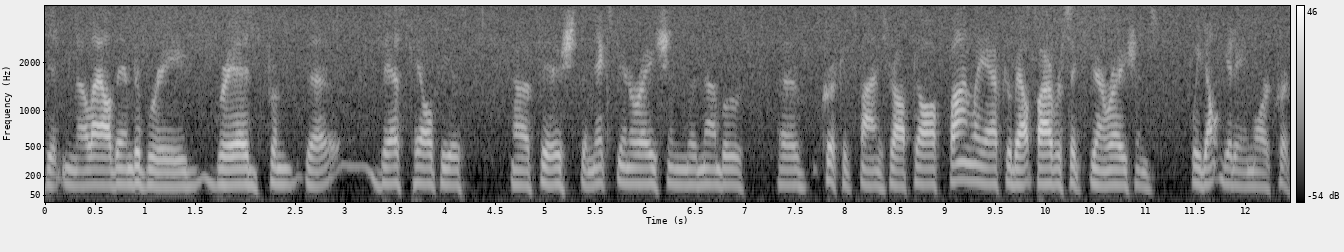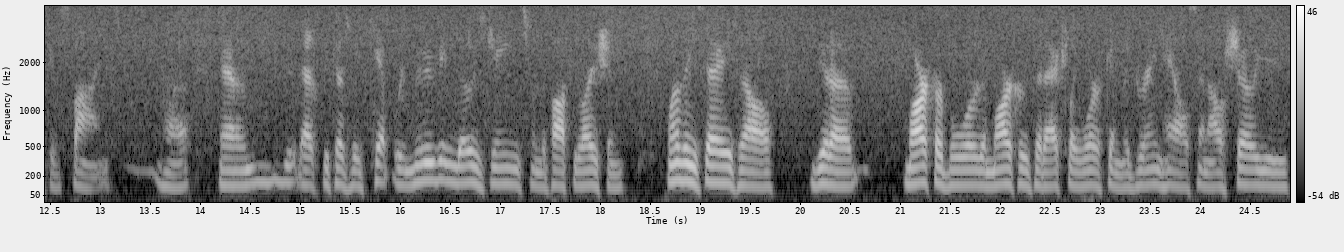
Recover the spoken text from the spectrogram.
didn't allow them to breed, bred from the best, healthiest uh, fish. The next generation, the number of crooked spines dropped off. Finally, after about five or six generations, we don't get any more crooked spines. Uh, and that's because we kept removing those genes from the population. One of these days, I'll get a marker board of markers that actually work in the greenhouse, and I'll show you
